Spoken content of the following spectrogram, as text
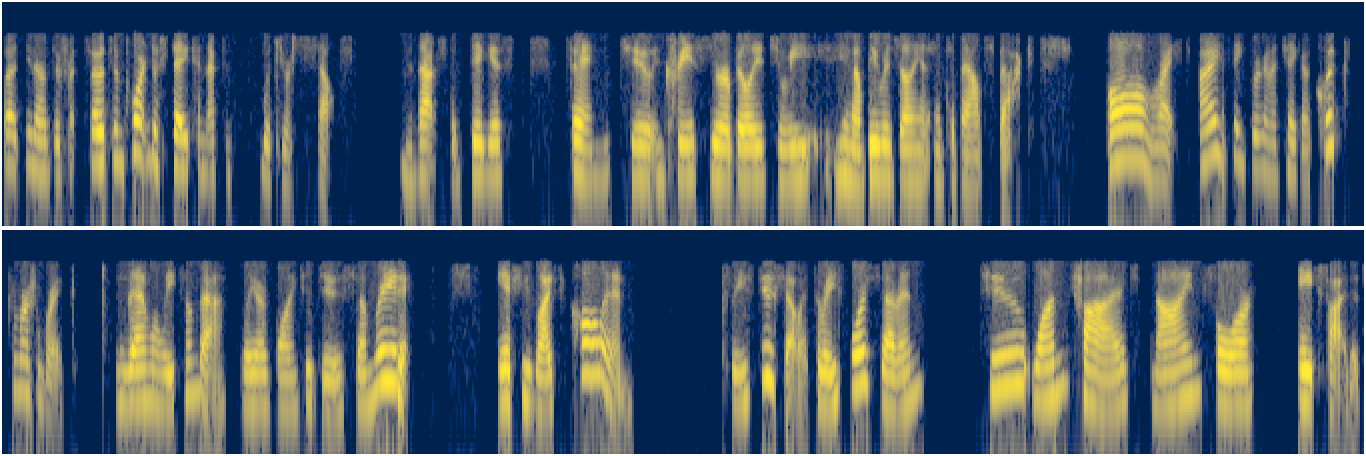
but you know, different. So it's important to stay connected with yourself. And that's the biggest thing to increase your ability to re, you know, be resilient and to bounce back. All right. I think we're going to take a quick commercial break. Then when we come back, we are going to do some reading. If you'd like to call in, please do so at 347 215 9485. It's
